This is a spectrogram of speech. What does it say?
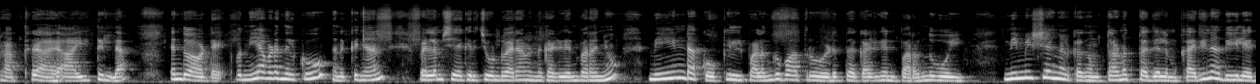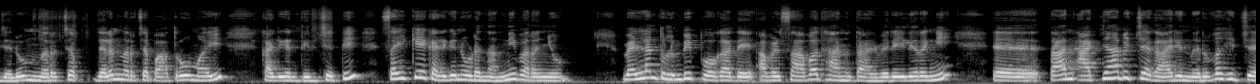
പ്രാപ്തരായ ആയിട്ടില്ല. എന്തോ ആവട്ടെ അപ്പം നീ അവിടെ നിൽക്കൂ. നിനക്ക് ഞാൻ വെള്ളം ശേഖരിച്ചു കൊണ്ടുവരാം എന്ന് കഴുകൻ പറഞ്ഞു. നീണ്ട കൊക്കിൽ പളങ്കുപാത്രവും എടുത്ത് കഴുകൻ പറന്നുപോയി. നിമിഷങ്ങൾക്കകം തണുത്ത ജലം കരിനദിയിലെ ജലവും നിറച്ച ജലം നിറച്ച പാത്രവുമായി കഴുകൻ തിരിച്ചെത്തി. സൈക്കെ കഴുകനോട് നന്ദി പറഞ്ഞു. വെള്ളം തുളുമ്പിപ്പോകാതെ അവൾ സാവധാനം താഴ്വരയിലിറങ്ങി ഇറങ്ങി താൻ ആജ്ഞാപിച്ച കാര്യം നിർവഹിച്ച്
